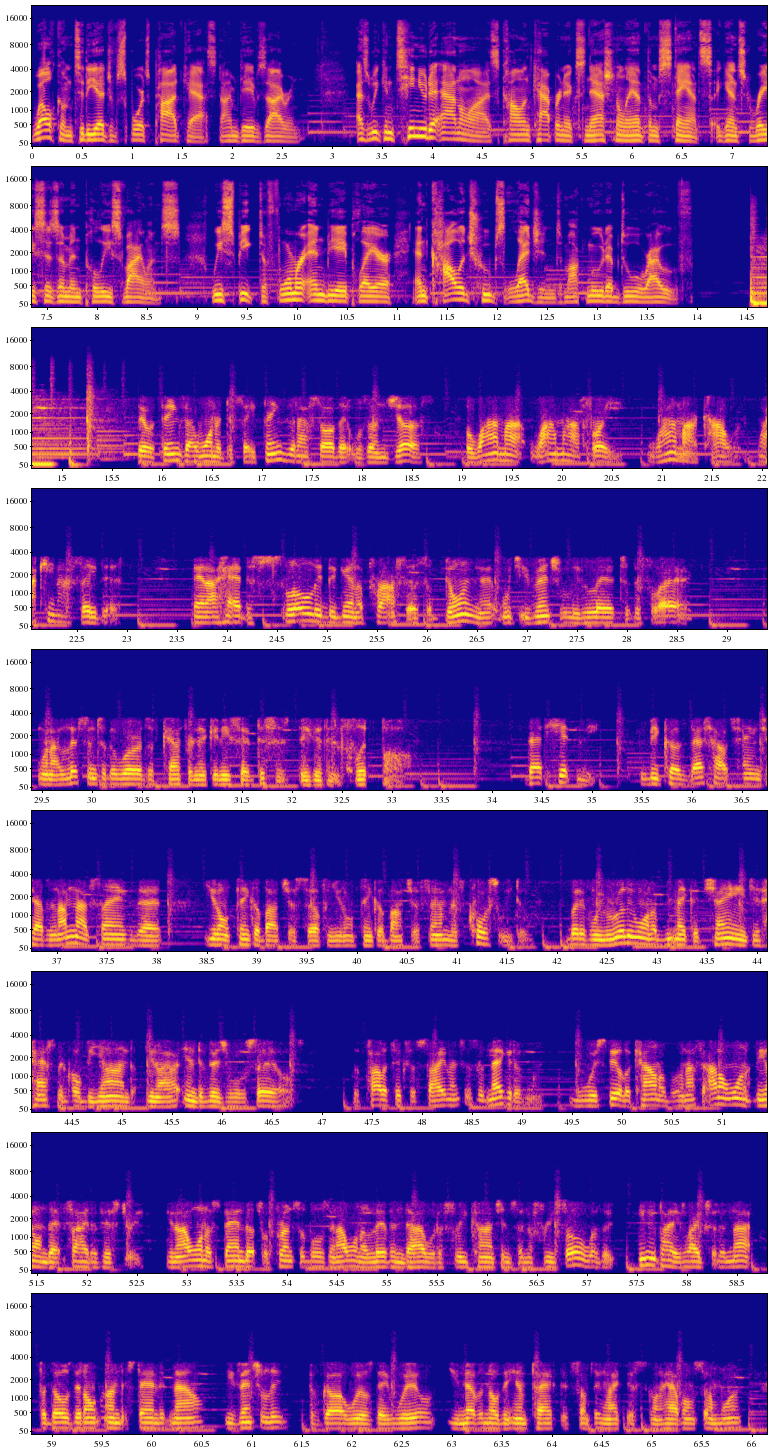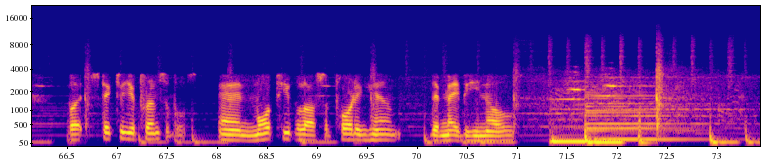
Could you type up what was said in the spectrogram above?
Welcome to the Edge of Sports podcast. I'm Dave Zirin. As we continue to analyze Colin Kaepernick's national anthem stance against racism and police violence, we speak to former NBA player and college hoops legend Mahmoud Abdul Rauf. There were things I wanted to say, things that I saw that was unjust. But why am I why am I afraid? Why am I a coward? Why can't I say this? And I had to slowly begin a process of doing that, which eventually led to the flag when I listened to the words of Kaepernick and he said, This is bigger than football, that hit me because that's how change happens. And I'm not saying that you don't think about yourself and you don't think about your family. Of course we do. But if we really want to make a change, it has to go beyond, you know, our individual selves. The politics of silence is a negative one. We're still accountable. And I said, I don't want to be on that side of history. You know, I want to stand up for principles and I want to live and die with a free conscience and a free soul, whether anybody likes it or not. For those that don't understand it now, eventually, if God wills, they will. You never know the impact that something like this is going to have on someone. But stick to your principles. And more people are supporting him than maybe he knows.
